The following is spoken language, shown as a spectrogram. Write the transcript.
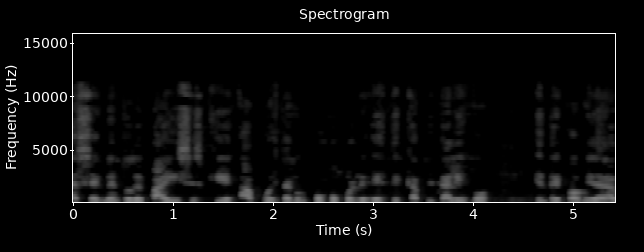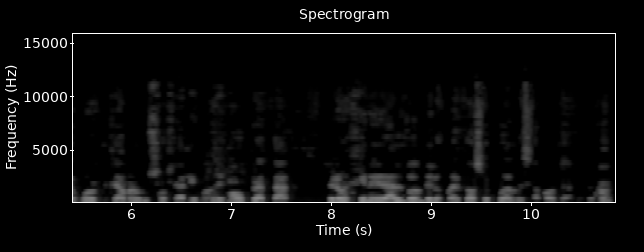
al segmento de países que apuestan un poco por este capitalismo, entre comillas, algunos le llaman un socialismo demócrata, pero en general donde los mercados se puedan desarrollar. ¿no?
